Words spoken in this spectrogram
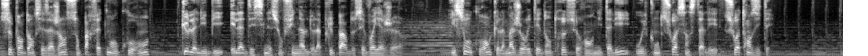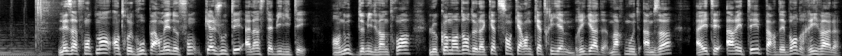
Cependant, ces agences sont parfaitement au courant que la Libye est la destination finale de la plupart de ces voyageurs. Ils sont au courant que la majorité d'entre eux se rend en Italie où ils comptent soit s'installer, soit transiter. Les affrontements entre groupes armés ne font qu'ajouter à l'instabilité. En août 2023, le commandant de la 444e brigade Mahmoud Hamza a été arrêté par des bandes rivales,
